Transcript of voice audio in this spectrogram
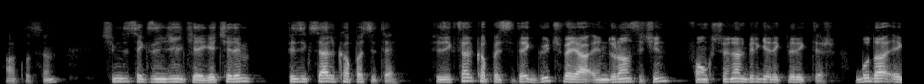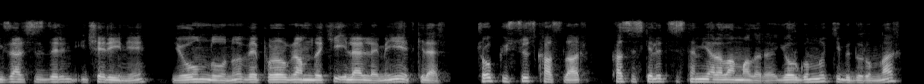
haklısın. Şimdi 8. ilkeye geçelim. Fiziksel kapasite. Fiziksel kapasite güç veya endurans için fonksiyonel bir gerekliliktir. Bu da egzersizlerin içeriğini, yoğunluğunu ve programdaki ilerlemeyi etkiler. Çok güçsüz kaslar, kas iskelet sistemi yaralanmaları, yorgunluk gibi durumlar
